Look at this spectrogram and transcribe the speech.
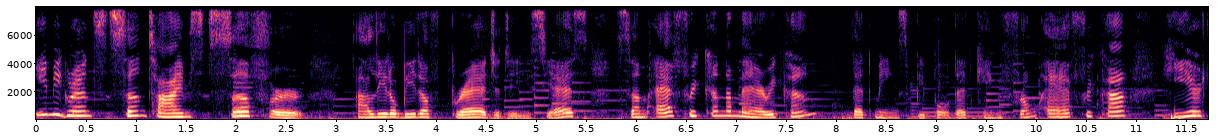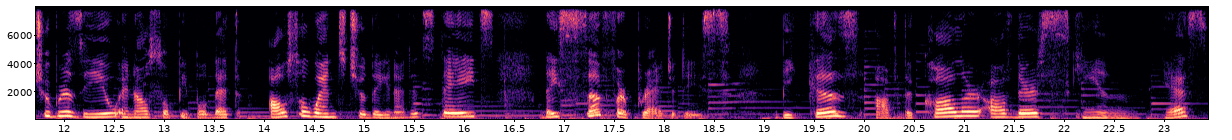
Immigrants sometimes suffer a little bit of prejudice, yes? Some African American that means people that came from Africa here to Brazil and also people that also went to the United States, they suffer prejudice because of the color of their skin. Yes?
